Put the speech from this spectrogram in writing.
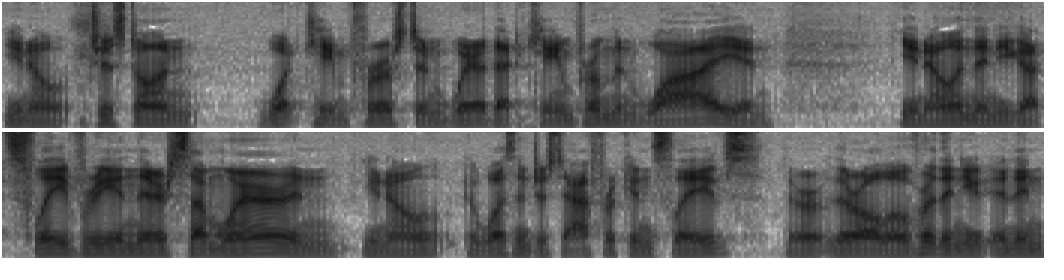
you know, just on what came first and where that came from and why and you know and then you got slavery in there somewhere and you know it wasn't just african slaves. They're they're all over. Then you and then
